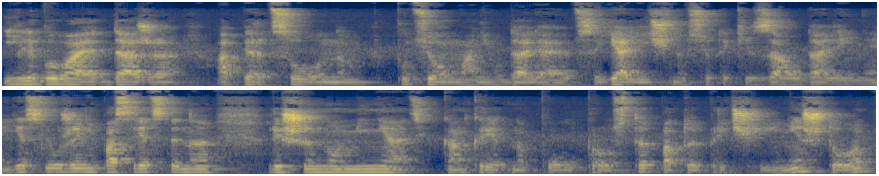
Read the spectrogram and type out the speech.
или бывает даже операционным путем они удаляются. Я лично все-таки за удаление. Если уже непосредственно решено менять конкретно пол, просто по той причине, что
